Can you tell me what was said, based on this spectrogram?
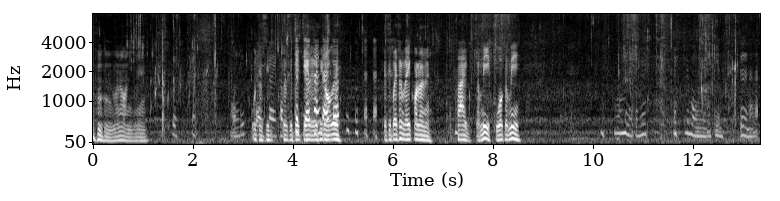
มอืมมานอนอยู่เองหมุนดิโอ้จะสิใส่ครับจะสิไปเจอเลยพี่น้องเอ้ยจะสิไปทางไหนก่อนล่ะเนี่ยใต้กับมีขัวกับมีอืมนี่ก็ไม่นี่ที่มองนี่กินเออนั่นแหละ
